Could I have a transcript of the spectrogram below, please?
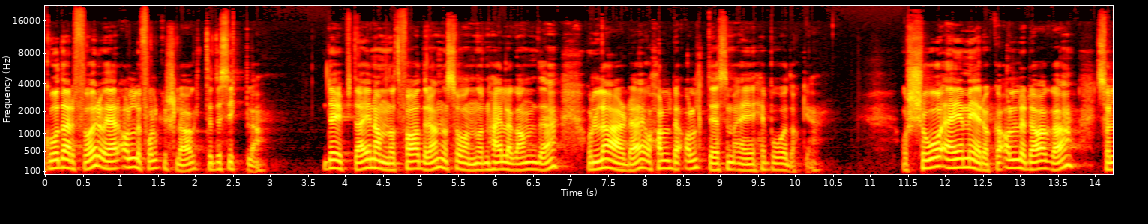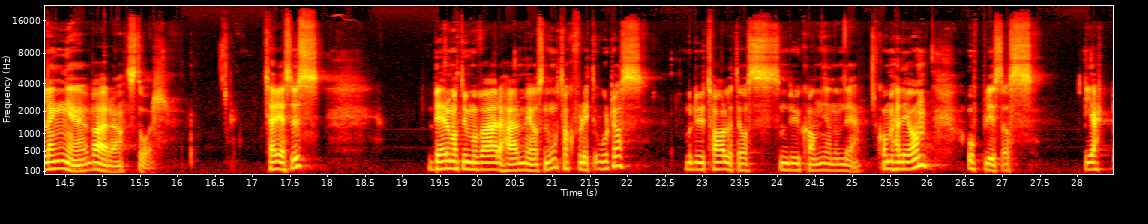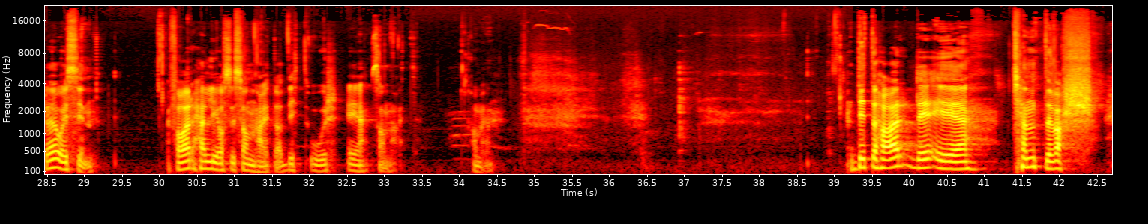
Gå derfor og gjør alle folkeslag til disipler. Døyp deg i navnet åt Faderen og Sønnen og Den hellige ande, og lær deg å holde alt det som jeg har båret dere. Og sjå, jeg er med dere alle dager så lenge verden står. Kjære Jesus, ber om at du må være her med oss nå. Takk for ditt ord til oss. Må du tale til oss som du kan gjennom det. Kom, Hellige Ånd, opplys oss i hjerte og i sinn. Far, hellig oss i sannheten. Ditt ord er sannhet. Amen. Dette her, det er kjente vers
